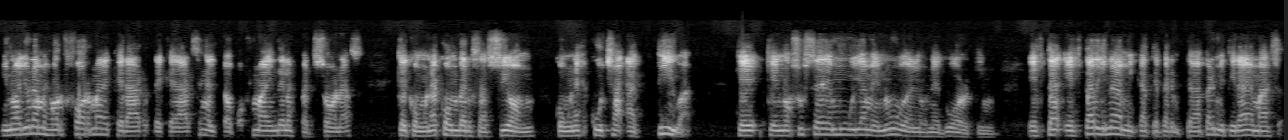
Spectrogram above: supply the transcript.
Y no hay una mejor forma de, quedar, de quedarse en el top of mind de las personas que con una conversación, con una escucha activa, que, que no sucede muy a menudo en los networking. Esta, esta dinámica te, te va a permitir además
